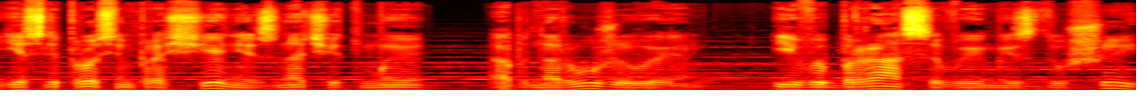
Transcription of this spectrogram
Если просим прощения, значит мы обнаруживаем и выбрасываем из души,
